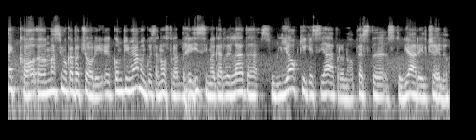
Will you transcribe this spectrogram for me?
Ecco, eh, Massimo Capaccioli, eh, continuiamo in questa nostra brevissima carrellata sugli occhi che si aprono per st- studiare il cielo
